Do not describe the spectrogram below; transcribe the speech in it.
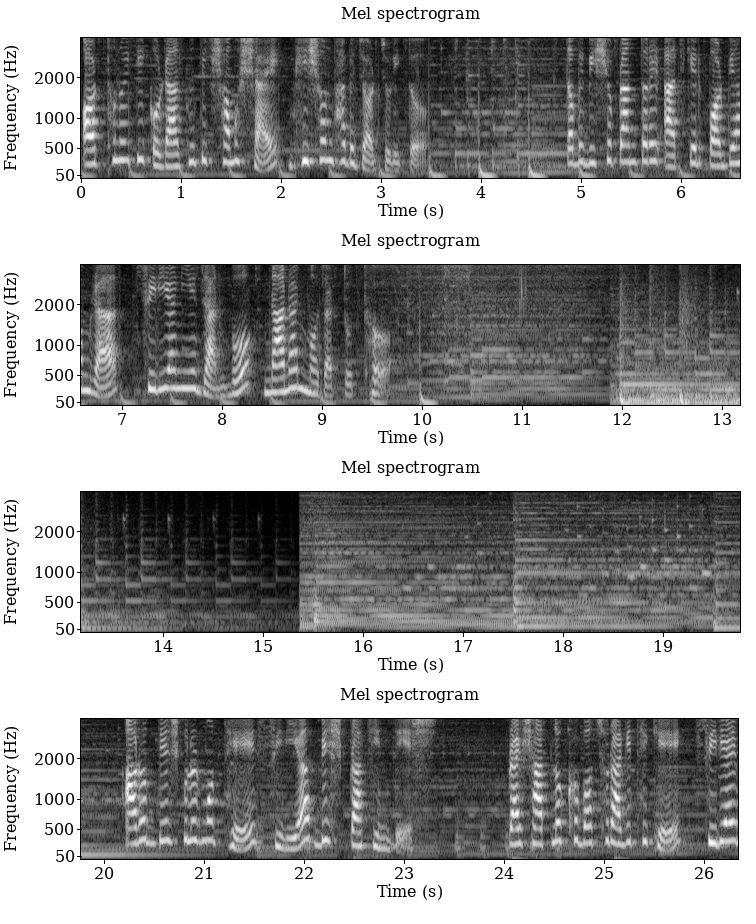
অর্থনৈতিক ও রাজনৈতিক সমস্যায় ভীষণভাবে জর্জরিত। তবে বিশ্বপ্রান্তরের আজকের পর্বে আমরা সিরিয়া নিয়ে জানব নানান মজার তথ্য। আরব দেশগুলোর মধ্যে সিরিয়া বেশ প্রাচীন দেশ। প্রায় সাত লক্ষ বছর আগে থেকে সিরিয়ায়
